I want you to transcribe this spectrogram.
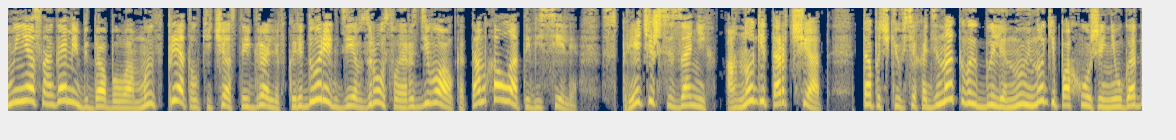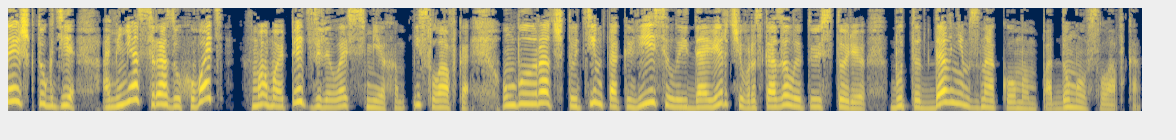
У меня с ногами беда была. Мы в пряталки часто играли в коридоре, где взрослая раздевалка. Там халаты висели. Спрячешься за них, а ноги торчат. Тапочки у всех одинаковые были, ну и ноги похожие, не угадаешь, кто где. А меня сразу хвать... Мама опять залилась смехом. И Славка. Он был рад, что Тим так весело и доверчиво рассказал эту историю, будто давним знакомым, подумал Славка.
